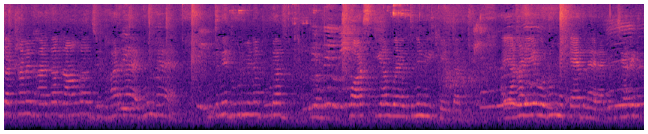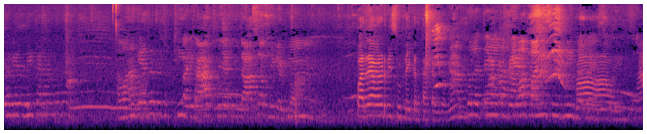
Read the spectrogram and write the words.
कट्ठा में घर का गाँव का जो घर है रूम है उतने दूर में ना पूरा फर्श किया हुआ है उतने में ही खेलता था यहाँ ये वो रूम में कैद रह रहा है। तो बेचारे की तबीयत नहीं खराब होगा और वहाँ गया था तो ठीक लड़का। हम्म। पर्यावरण भी सूट नहीं करता है कभी हमको लगता है यहाँ हवा पानी सूट नहीं कर हाँ। है हाँ वही का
